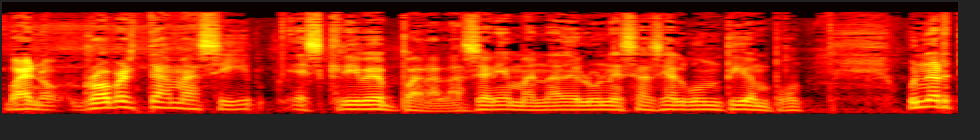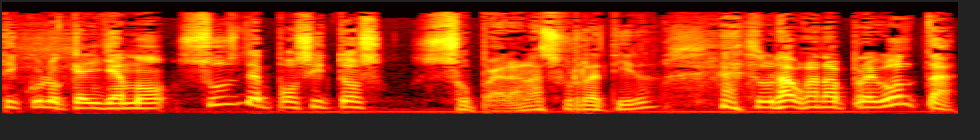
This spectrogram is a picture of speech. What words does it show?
Bueno, Robert Tamasi escribe para la serie Maná de lunes hace algún tiempo un artículo que él llamó ¿Sus depósitos superan a sus retiros? Es una buena pregunta.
